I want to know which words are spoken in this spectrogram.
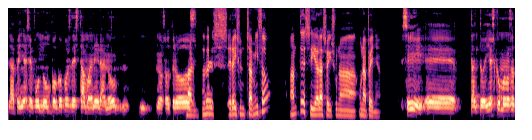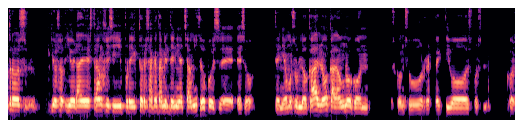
la peña se fundó un poco pues de esta manera, ¿no? Nosotros... Vale, entonces, ¿erais un chamizo antes y ahora sois una, una peña? Sí, eh, tanto ellos como nosotros, yo, yo era de Strangis y Proyecto Resaca también tenía chamizo, pues eh, eso, teníamos un local, ¿no? Cada uno con, pues, con sus respectivos, pues con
